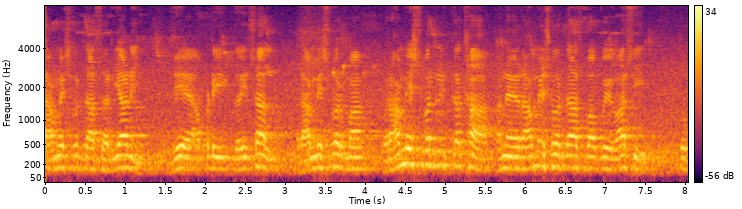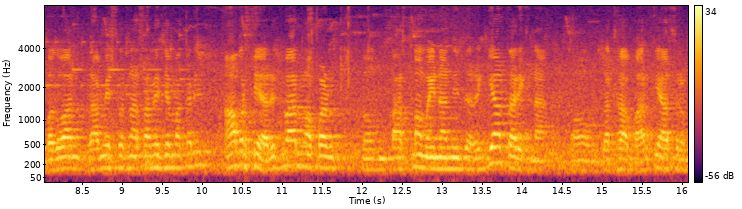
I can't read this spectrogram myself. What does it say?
રામેશ્વર દાસ હરિયાણી જે આપણી ગઈ સાલ રામેશ્વરમાં, રામેશ્વરની કથા અને રામેશ્વર દાસ બાપુએ વાસી તો ભગવાન રામેશ્વરના સાનિધ્યમાં કરી. આ વર્ષે હરિદ્વારમાં પણ પાંચમા મહિનાની અંદર અગિયાર તારીખના કથા ભારતીય આશ્રમ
